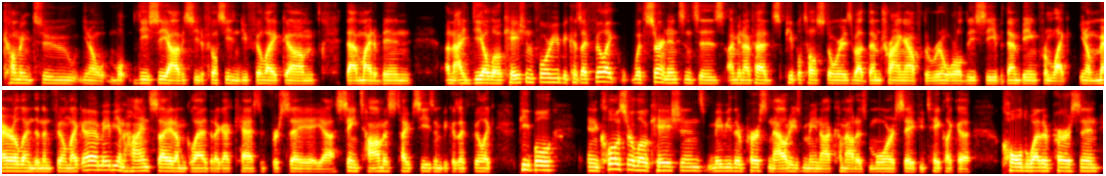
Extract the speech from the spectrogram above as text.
coming to you know DC obviously to fill season? Do you feel like um, that might have been an ideal location for you? Because I feel like with certain instances, I mean, I've had people tell stories about them trying out for the real world DC, but them being from like you know Maryland and then feeling like, eh, maybe in hindsight, I'm glad that I got casted for say a uh, St. Thomas type season because I feel like people in closer locations, maybe their personalities may not come out as more. Say if you take like a cold weather person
